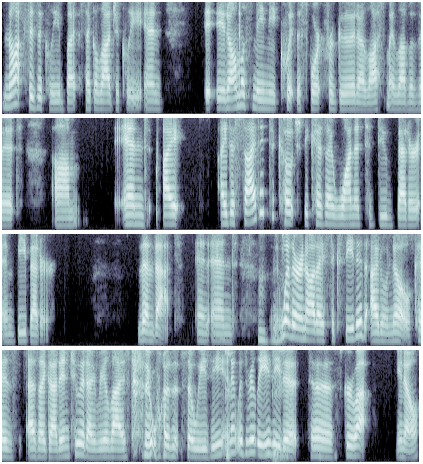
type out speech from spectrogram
not physically but psychologically and it, it, almost made me quit the sport for good i lost my love of it um, and i i decided to coach because i wanted to do better and be better than that. And and mm-hmm. whether or not i succeeded i don't know because as i got into it i realized that it wasn't so easy and it was really easy to to screw up you know?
